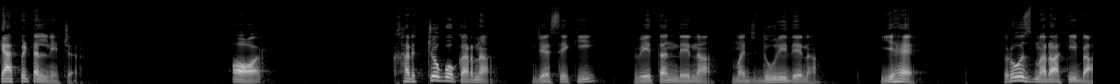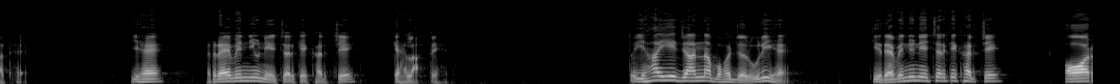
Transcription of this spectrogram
कैपिटल नेचर, और खर्चों को करना, जैसे कि वेतन देना, मजदूरी देना, यह रोज़मर्रा की बात है। यह रेवेन्यू नेचर के खर्चे कहलाते हैं। तो यहाँ यह जानना बहुत ज़रूरी है कि रेवेन्यू नेचर के खर्चे और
